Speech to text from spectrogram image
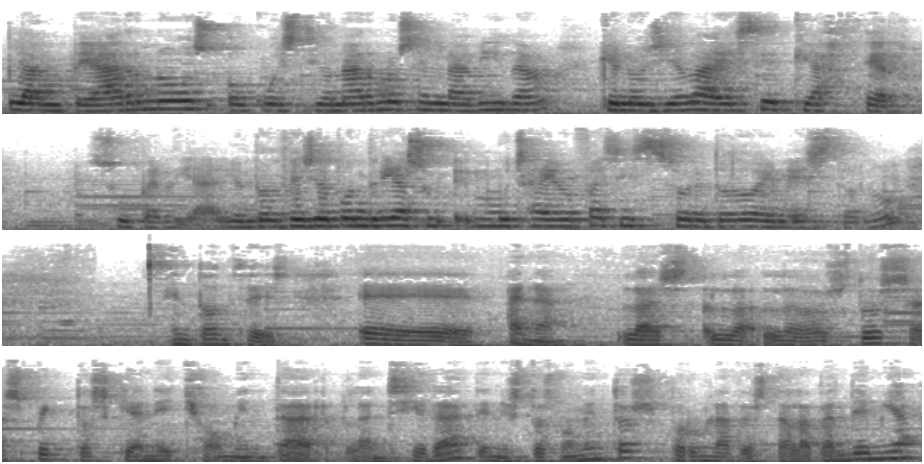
plantearnos o cuestionarnos en la vida que nos lleva a ese quehacer super diario. Entonces yo pondría mucha énfasis sobre todo en esto, ¿no? Entonces, eh, Ana, los dos aspectos que han hecho aumentar la ansiedad en estos momentos, por un lado está la pandemia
